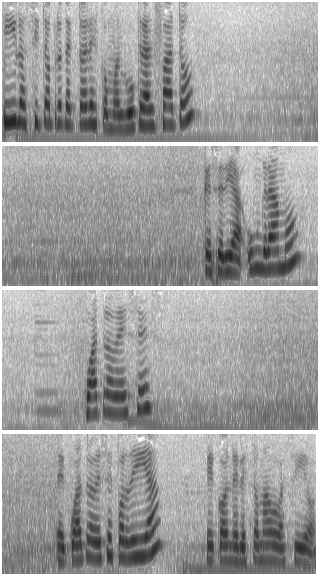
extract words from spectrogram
Y los citoprotectores como el bucralfato, que sería un gramo cuatro veces eh, cuatro veces por día eh, con el estómago vacío.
